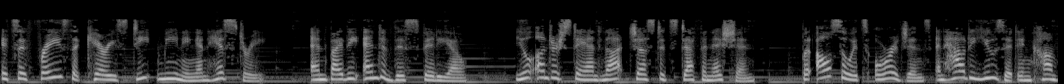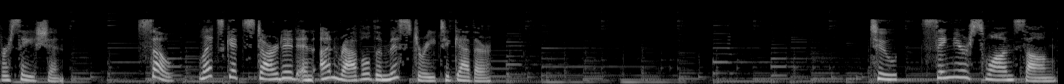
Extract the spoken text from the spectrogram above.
It's a phrase that carries deep meaning and history, and by the end of this video, you'll understand not just its definition, but also its origins and how to use it in conversation. So, let's get started and unravel the mystery together. To sing your swan song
